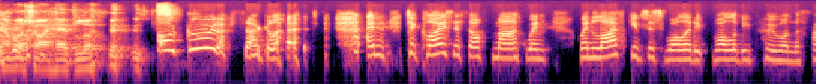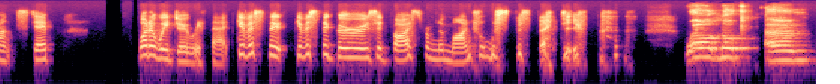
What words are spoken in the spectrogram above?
how much I have learned. oh, good! I'm so glad. And to close this off, Mark, when when life gives us wallaby, wallaby poo on the front step, what do we do with that? Give us the give us the guru's advice from the mindfulness perspective. Well, look, um,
